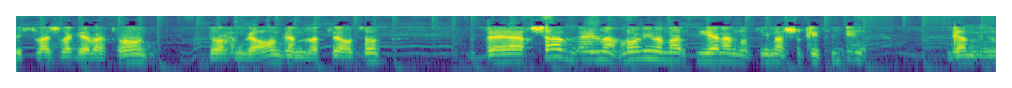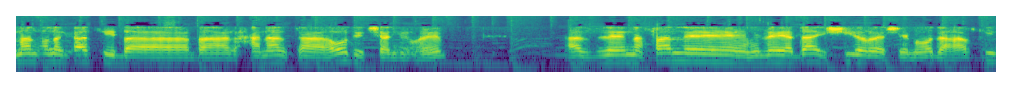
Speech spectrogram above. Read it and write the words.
נפלא של הגבעתרון, דורם גאון גם מבצע אותו. ועכשיו, בימים האחרונים אמרתי, יאללה, נוציא משהו קצבי. גם מזמן לא נגעתי בהלחנה ההודית שאני אוהב. אז אה, נפל אה, לידיי שיר אה, שמאוד אהבתי.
